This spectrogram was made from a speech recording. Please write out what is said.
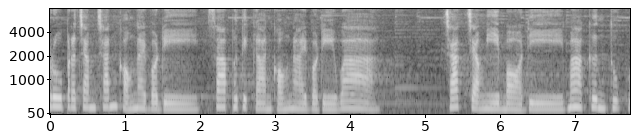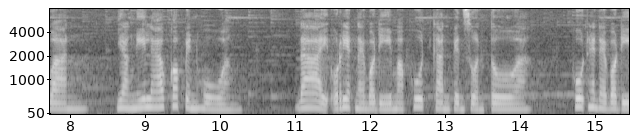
ครูประจำชั้นของนายบดี ทราบพฤติการของนายบดีว่า ชักจะมีบ่อดีมากขึ้นทุกวัน อย่างนี้แล้วก็เป็นห่วง ได้เรียกนายบดีมาพูดกันเป็นส่วนตัว พูดให้นายบดี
